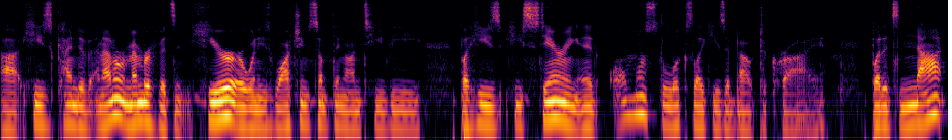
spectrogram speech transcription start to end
uh, he's kind of, and I don't remember if it's here or when he's watching something on TV, but he's he's staring and it almost looks like he's about to cry but it's not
